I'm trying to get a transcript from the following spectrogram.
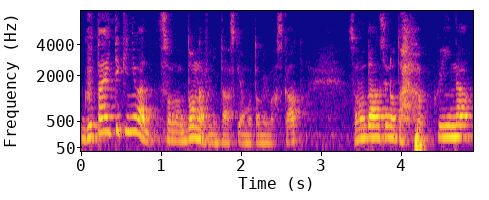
具体的にはそのどんなふうに助けを求めますかと。その男性の得意な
